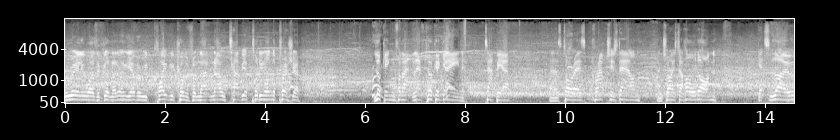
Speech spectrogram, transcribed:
really was a good one. I don't think he ever re quite recovered from that. Now Tapia putting on the pressure. Looking for that left hook again. Tapia as Torres crouches down and tries to hold on. Gets low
